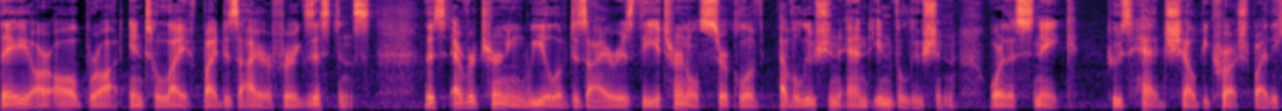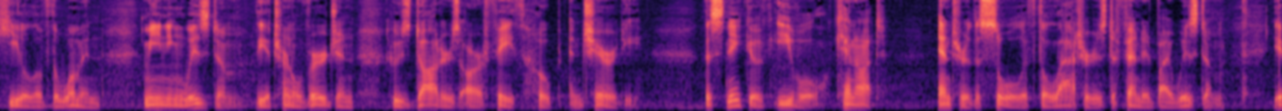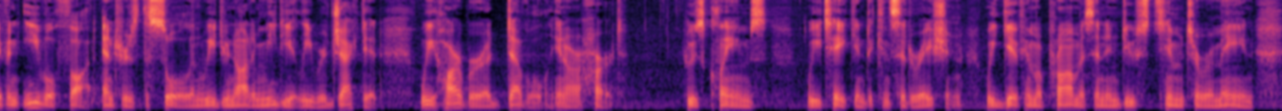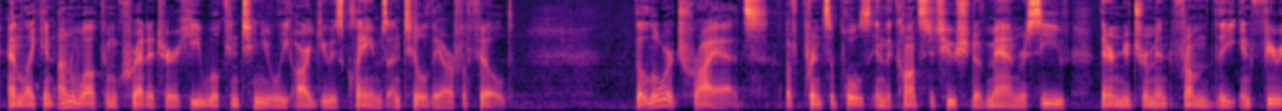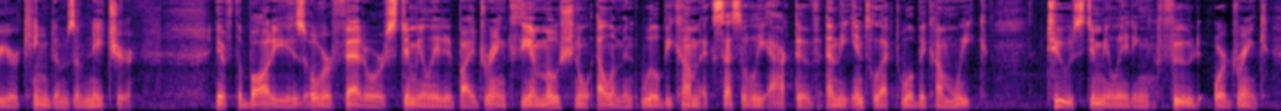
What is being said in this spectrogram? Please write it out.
They are all brought into life by desire for existence. This ever turning wheel of desire is the eternal circle of evolution and involution, or the snake, whose head shall be crushed by the heel of the woman, meaning wisdom, the eternal virgin, whose daughters are faith, hope, and charity. The snake of evil cannot enter the soul if the latter is defended by wisdom. If an evil thought enters the soul and we do not immediately reject it, we harbor a devil in our heart, whose claims we take into consideration. We give him a promise and induce him to remain, and like an unwelcome creditor, he will continually argue his claims until they are fulfilled. The lower triads of principles in the constitution of man receive their nutriment from the inferior kingdoms of nature. If the body is overfed or stimulated by drink, the emotional element will become excessively active and the intellect will become weak. Too stimulating food or drink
